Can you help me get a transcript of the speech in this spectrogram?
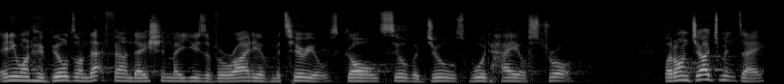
Anyone who builds on that foundation may use a variety of materials gold, silver, jewels, wood, hay, or straw. But on Judgment Day,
